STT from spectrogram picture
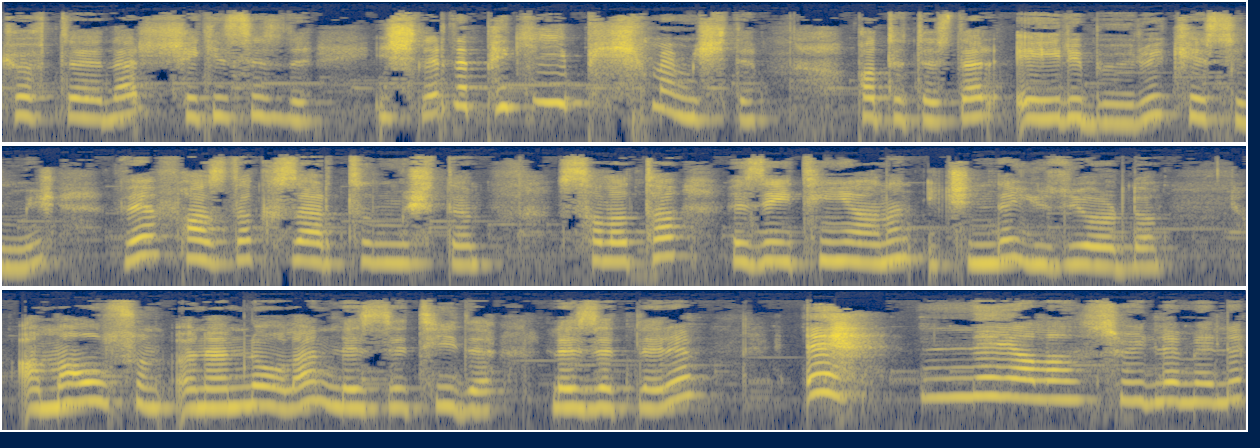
Köfteler şekilsizdi. İşleri de pek iyi pişmemişti. Patatesler eğri büğrü kesilmiş ve fazla kızartılmıştı. Salata ve zeytinyağının içinde yüzüyordu. Ama olsun önemli olan lezzetiydi. Lezzetleri eh ne yalan söylemeli.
